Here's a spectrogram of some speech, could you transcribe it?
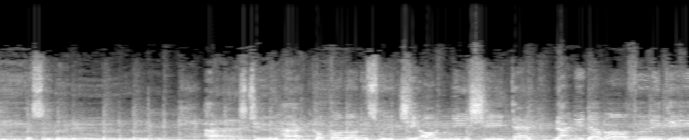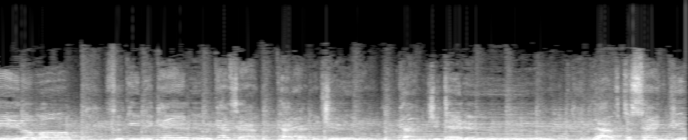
気がする。ハーツ中ハー心のスイッチオンにして涙を振り切ろう。吹き抜ける風体中感じてる。Love to thank you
